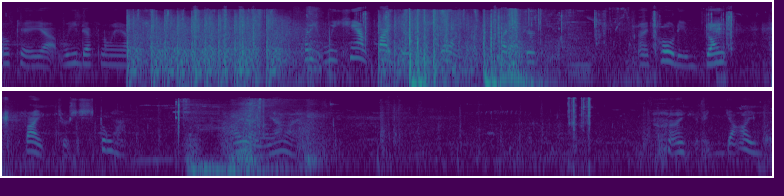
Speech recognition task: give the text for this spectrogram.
Okay, yeah, we definitely have. a- But we can't fight. There's a storm. But there's. I told you, don't fight. There's a storm. Ay, ay, ay. die, but.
